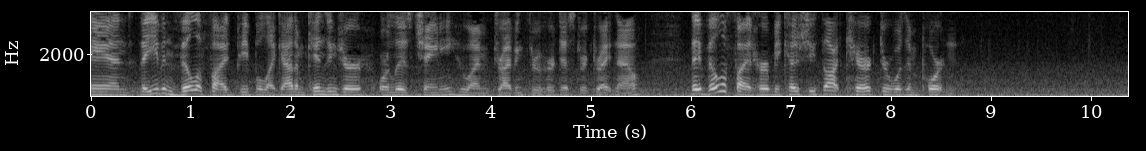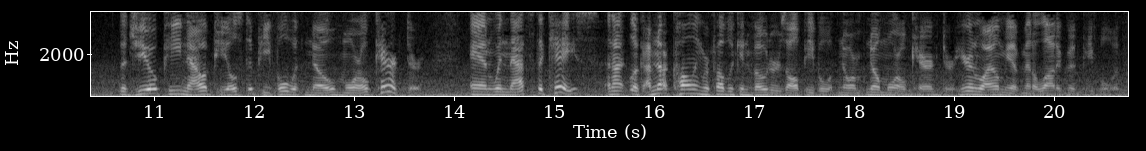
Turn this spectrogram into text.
and they even vilified people like Adam Kinzinger or Liz Cheney, who I'm driving through her district right now. They vilified her because she thought character was important. The GOP now appeals to people with no moral character. And when that's the case, and I look, I'm not calling Republican voters all people with no, no moral character. Here in Wyoming, I've met a lot of good people with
